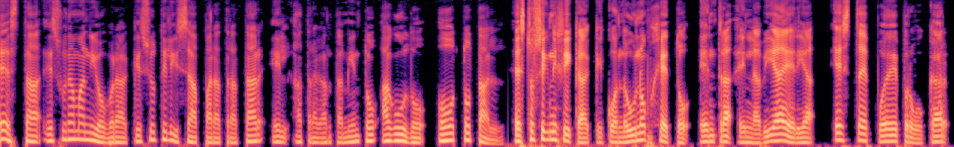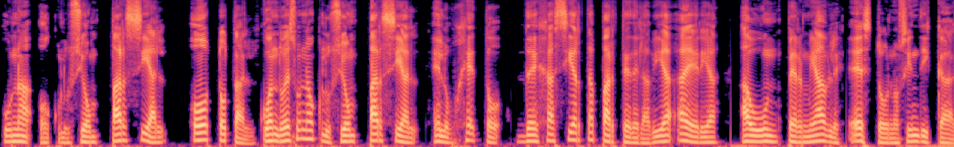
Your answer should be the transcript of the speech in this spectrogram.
Esta es una maniobra que se utiliza para tratar el atragantamiento agudo o total. Esto significa que cuando un objeto entra en la vía aérea, éste puede provocar una oclusión parcial o total. Cuando es una oclusión parcial, el objeto deja cierta parte de la vía aérea aún permeable. Esto nos indica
